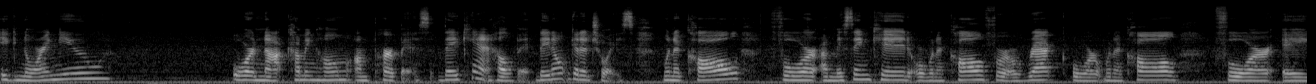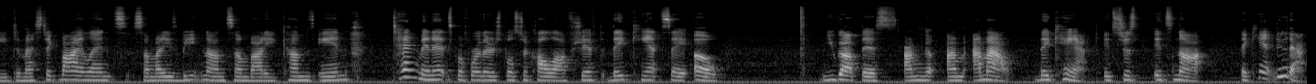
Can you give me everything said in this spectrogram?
ignoring you or not coming home on purpose. They can't help it. They don't get a choice. When a call for a missing kid or when a call for a wreck or when a call for a domestic violence, somebody's beating on somebody comes in 10 minutes before they're supposed to call off shift, they can't say, "Oh, you got this. I'm I'm I'm out." They can't. It's just it's not they can't do that.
